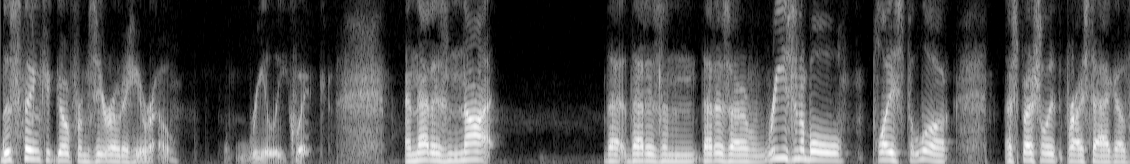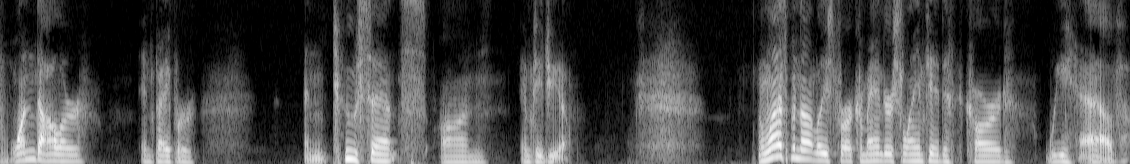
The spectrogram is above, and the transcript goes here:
this thing could go from zero to hero really quick and that is not that that is an that is a reasonable place to look especially at the price tag of one dollar in paper and two cents on MTGO. And last but not least, for our Commander Slanted card, we have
